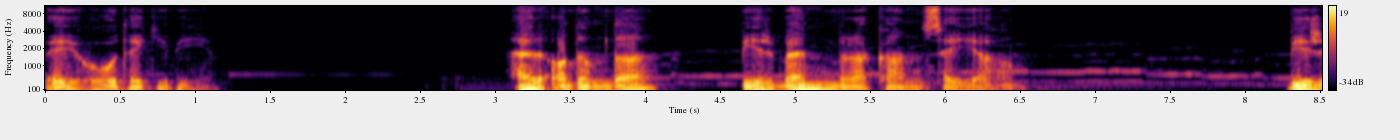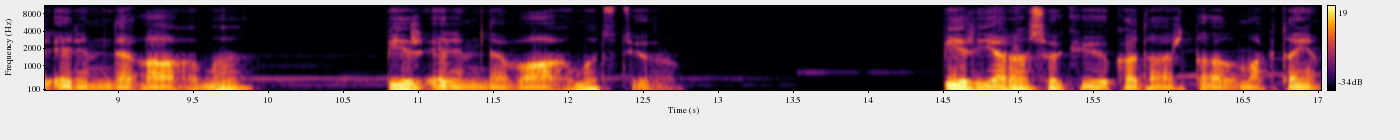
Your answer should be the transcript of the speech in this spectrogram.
beyhude gibiyim. Her adımda bir ben bırakan seyyahım. Bir elimde ahımı, bir elimde vahımı tutuyorum. Bir yara söküğü kadar dağılmaktayım.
